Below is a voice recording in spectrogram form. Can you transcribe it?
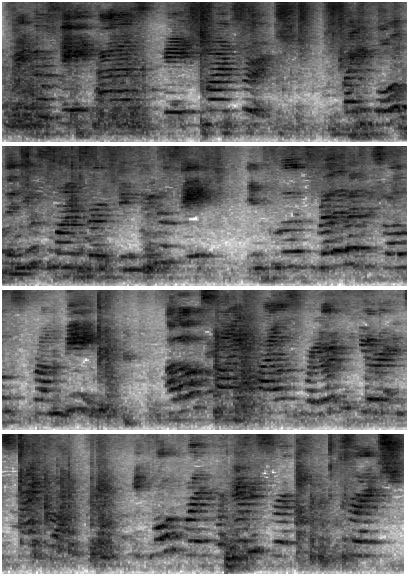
Windows 8 has a smart search. By default, the new smart search in Windows 8 includes relevant results from Bing, alongside files for your computer and SkyDrive. It won't work for every search, search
